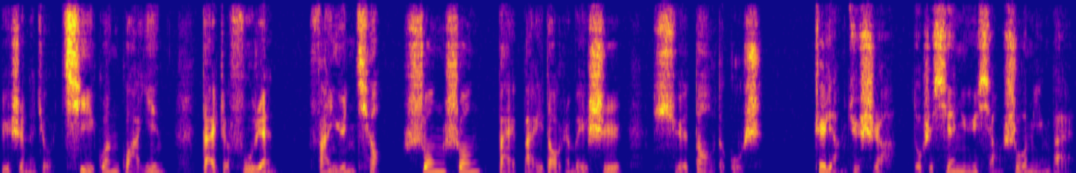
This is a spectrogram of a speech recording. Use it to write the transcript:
于是呢就弃官挂印，带着夫人樊云俏双双拜白道人为师学道的故事。这两句诗啊，都是仙女想说明白，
